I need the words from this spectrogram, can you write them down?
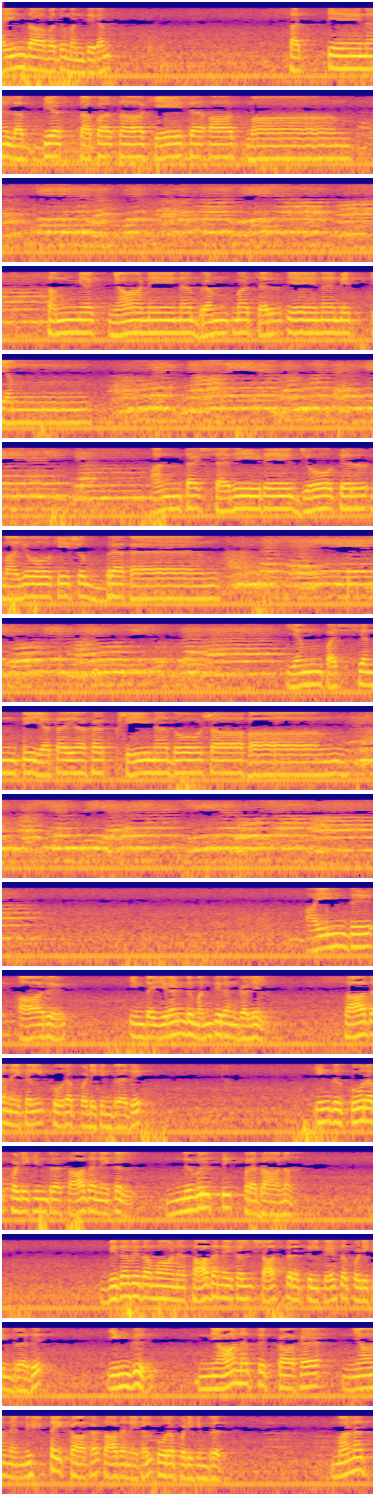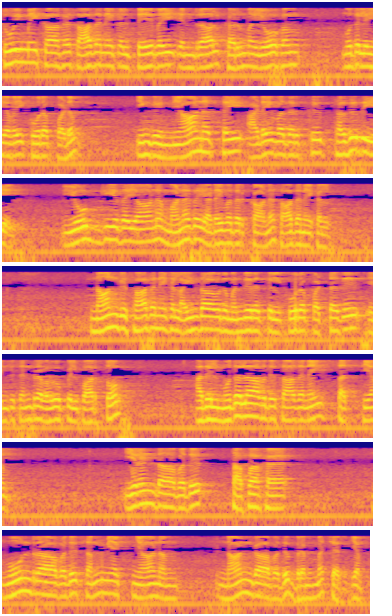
ऐन्दावद् मन्दिरम् सत्येन लभ्यस्तपसा ह्येष आत्मा सम्यक् ज्ञानेन ब्रह्मचर्येण नित्यम् अन्तः शरीरे ज्योतिर्मयो हि शुभ्रः यं पश्यन्ति यतयः क्षीणदोषाः ஐந்து ஆறு இந்த இரண்டு மந்திரங்களில் சாதனைகள் கூறப்படுகின்றது. இங்கு கூறப்படுகின்ற சாதனைகள் நிவிருத்தி பிரதானம். விதவிதமான சாதனைகள் சாஸ்திரத்தில் பேசப்படுகின்றது. இங்கு ஞானத்துக்காக ஞான நிஷ்டைக்காக சாதனைகள் கூறப்படுகின்றது. மன தூய்மைக்காக சாதனைகள் தேவை என்றால் கர்ம யோகம் முதலியவை கூறப்படும். இங்கு ஞானத்தை அடைவதற்கு தகுதியை யோக்கியதையான மனதை அடைவதற்கான சாதனைகள். நான்கு சாதனைகள் ஐந்தாவது மந்திரத்தில் கூறப்பட்டது என்று சென்ற வகுப்பில் பார்த்தோம். அதில் முதலாவது சாதனை சத்தியம். இரண்டாவது தபக. மூன்றாவது சமயக் ஞானம் நான்காவது பிரம்மச்சரியம்.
